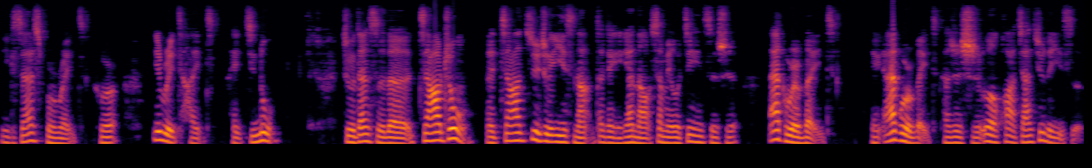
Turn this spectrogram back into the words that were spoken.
exasperate 和 irritate，哎，激怒。这个单词的加重、哎，加剧这个意思呢，大家可以看到下面有个近义词是 aggravate。aggravate 它是使恶化加剧的意思。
